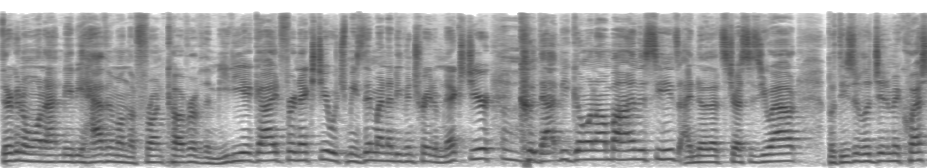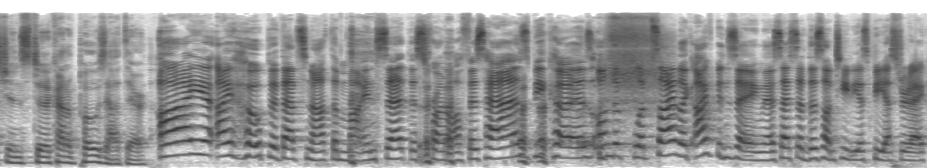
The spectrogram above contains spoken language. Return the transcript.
They're going to want to maybe have him on the front cover of the media guide for next year, which means they might not even trade him next year. Could that be going on behind the scenes? I know that stresses you out, but these are legitimate questions to kind of pose out there. I I hope that that's not the mindset this front office has because on the flip side, like I've been saying this, I said this on TDSP yesterday,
